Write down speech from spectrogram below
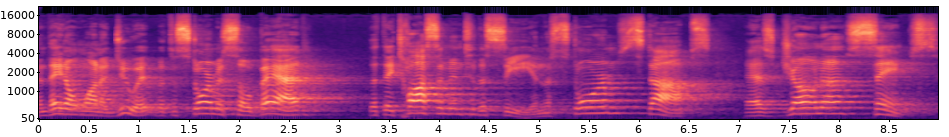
and they don't want to do it, but the storm is so bad that they toss him into the sea, and the storm stops as Jonah sinks.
